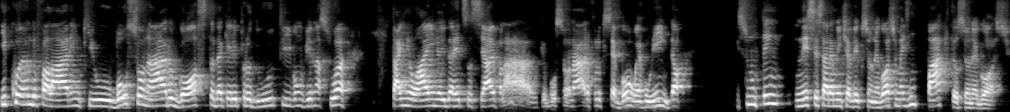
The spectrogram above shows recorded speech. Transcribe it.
E quando falarem que o Bolsonaro gosta daquele produto e vão vir na sua timeline aí da rede social e falar ah, que o Bolsonaro falou que isso é bom, é ruim e tal. Isso não tem necessariamente a ver com o seu negócio, mas impacta o seu negócio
